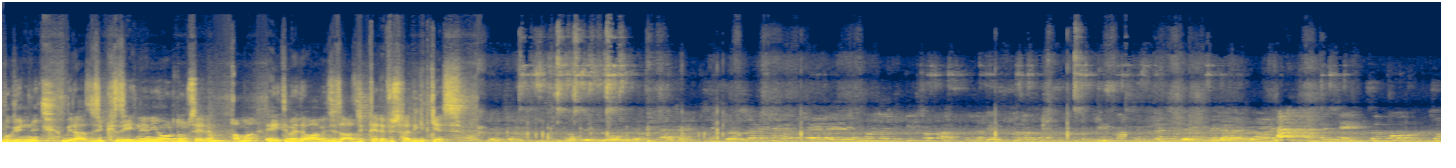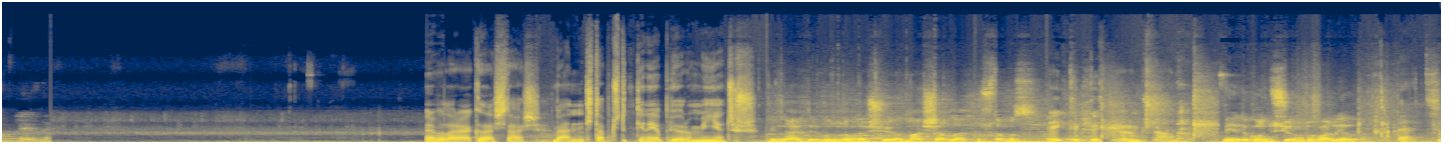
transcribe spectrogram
Bugünlük birazcık zihnini yordum senin. Ama eğitime devam edeceğiz. Azıcık teneffüs hadi git gez. Merhabalar arkadaşlar. Ben kitapçı dükkanı yapıyorum minyatür. Günlerdir bununla uğraşıyor. Maşallah ustamız. Elektrik döşüyorum şu an. Benim de kondisyonumu toparlayalım. Evet.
